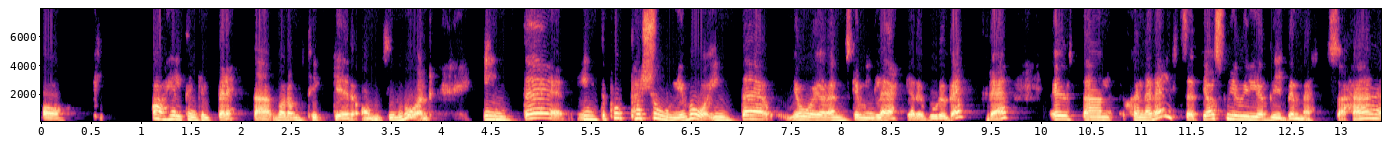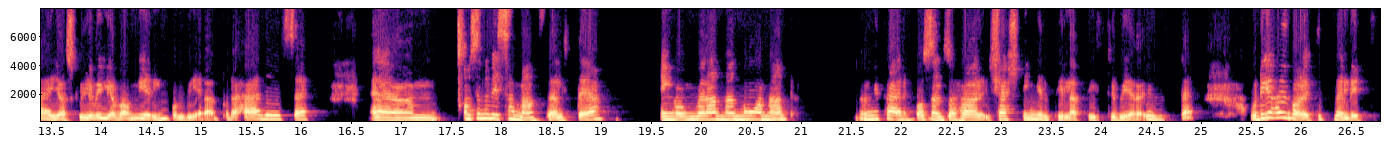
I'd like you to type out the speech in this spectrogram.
och ja, helt enkelt berätta vad de tycker om sin vård. Inte, inte på personnivå, inte jo, jag önskar min läkare vore bättre, utan generellt sett, jag skulle vilja bli bemött så här, jag skulle vilja vara mer involverad på det här viset. Um, och sen har vi sammanställt det en gång varannan månad ungefär. Och sen så har Kerstin till att distribuera ut det. Och det har ju varit ett väldigt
